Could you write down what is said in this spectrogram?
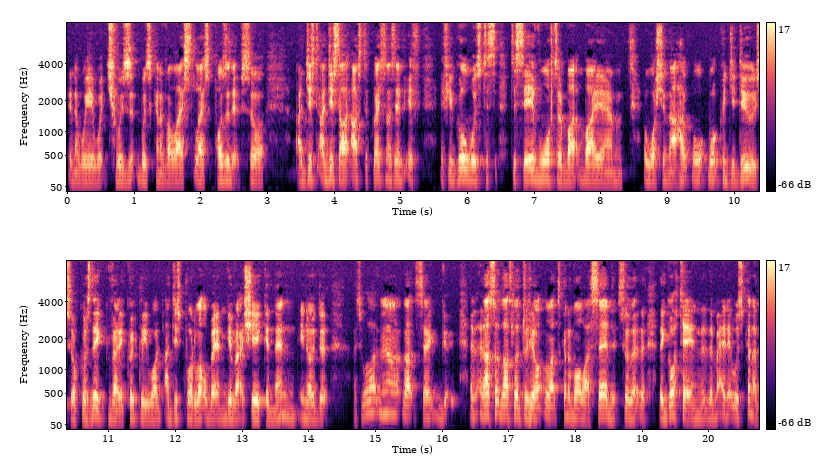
in a way which was was kind of a less less positive. So I just I just asked the question. I said, if if your goal was to to save water by by um, washing that, how, what, could you do? So of course they very quickly, what I just pour a little bit and give it a shake, and then you know do, I said, well, you know, that's uh, and that's that's literally all, that's kind of all I said. So that they got it, and, the, and it was kind of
